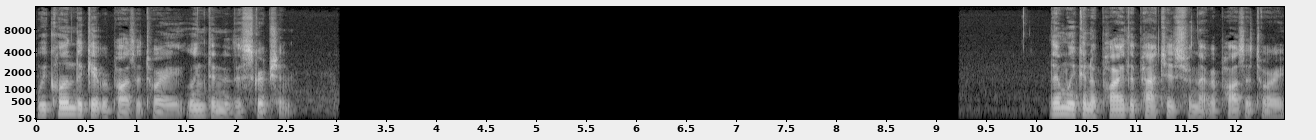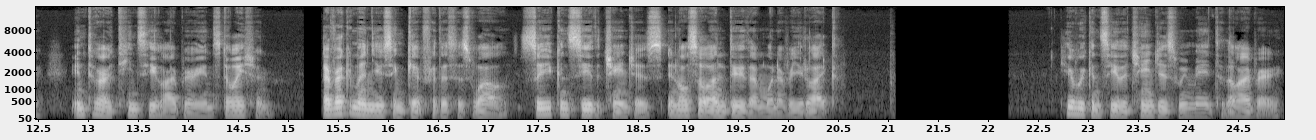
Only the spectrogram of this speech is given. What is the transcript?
we clone the Git repository linked in the description. Then we can apply the patches from that repository into our Teensy library installation. I recommend using Git for this as well, so you can see the changes and also undo them whenever you like. Here we can see the changes we made to the library.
